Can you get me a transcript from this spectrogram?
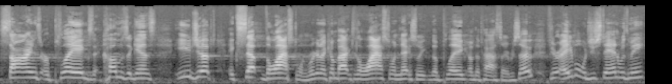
signs or plagues that comes against Egypt except the last one. We're going to come back to the last one next week, the plague of the Passover. So if you're able, would you stand with me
